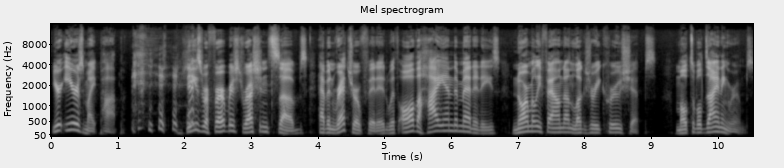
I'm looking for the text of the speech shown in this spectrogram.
your ears might pop. These refurbished Russian subs have been retrofitted with all the high end amenities normally found on luxury cruise ships multiple dining rooms,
